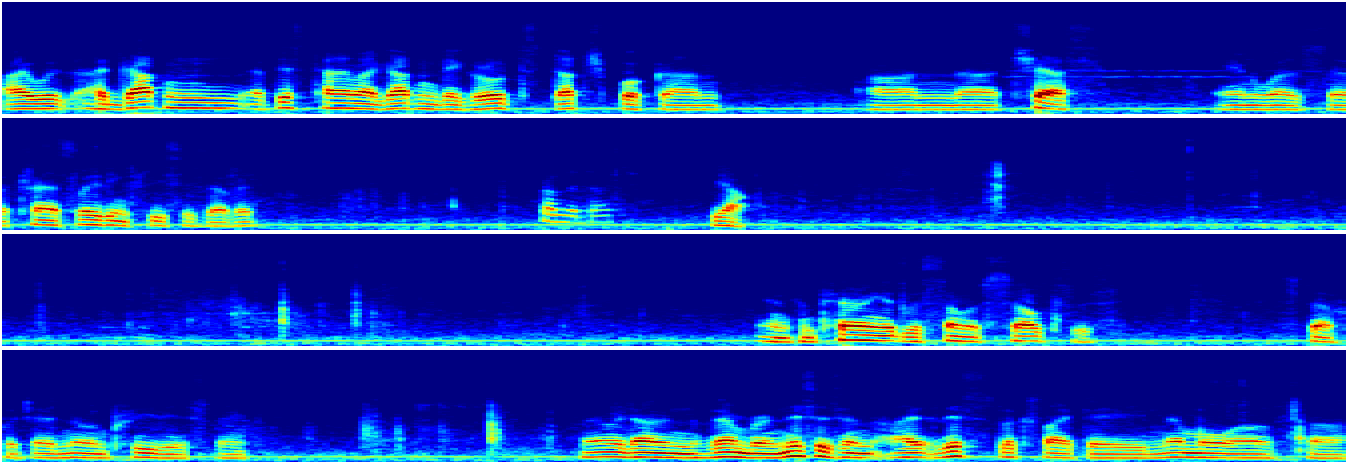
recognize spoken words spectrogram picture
I would had gotten at this time I'd gotten de Groot's Dutch book on on uh, chess and was uh, translating pieces of it. From the Dutch. Yeah. And comparing it with some of Selz's stuff, which I'd known previously. Now we're down in November, and this is an. I, this looks like a memo of uh,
